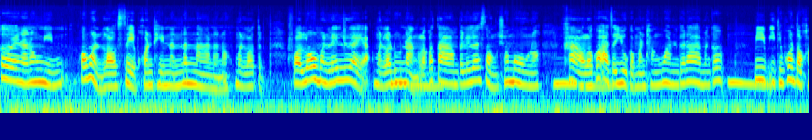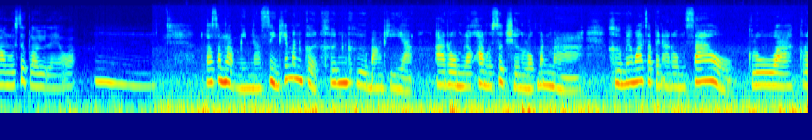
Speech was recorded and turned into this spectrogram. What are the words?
เคยนะน้องมิ้น เพราะเหมือนเราเสพคอนเทนต์นั้นนานๆอะเนาะ เหมือนเราจะ follow มันเรื่อยๆอะเหมือนเราดูหนังอืมเราก็ตามไปเรื่อยๆสองชั่วโมงเนาะ อืม ข่าวเราก็อาจจะอยู่กับมันทั้งวันก็ได้ มันก็ๆอืมีอิทธิพลต่อความรู้สึกเราอยู่แล้วอะ อืม แล้วสำหรับมินนะสิ่งที่มันเกิดขึ้นคือบางทีอะอารมณ์และความรู้สึกเชิงลบมันมา คือไม่ว่าจะเป็นอารมณ์เศร้า กลัว โกร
